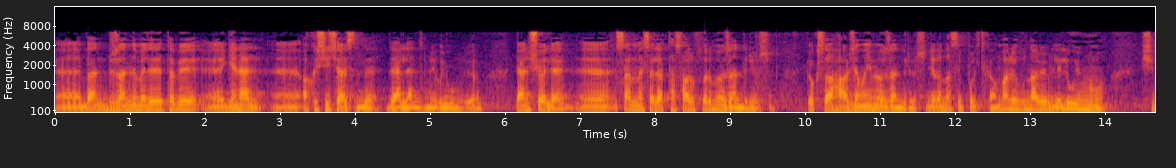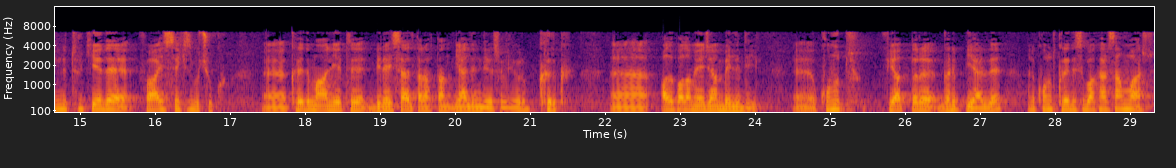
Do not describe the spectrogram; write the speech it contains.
Ee, ben düzenlemeleri tabii e, genel e, akışı içerisinde değerlendirmeye uygun buluyorum. Yani şöyle, e, sen mesela tasarrufları mı özendiriyorsun? Yoksa harcamayı mı özendiriyorsun? Ya da nasıl bir politikan var ve bunlar birbirleriyle uyumlu mu? Şimdi Türkiye'de faiz 8,5, e, kredi maliyeti bireysel taraftan geldin diye söylüyorum 40. E, alıp alamayacağım belli değil. E, konut fiyatları garip bir yerde. Hani konut kredisi bakarsan var.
